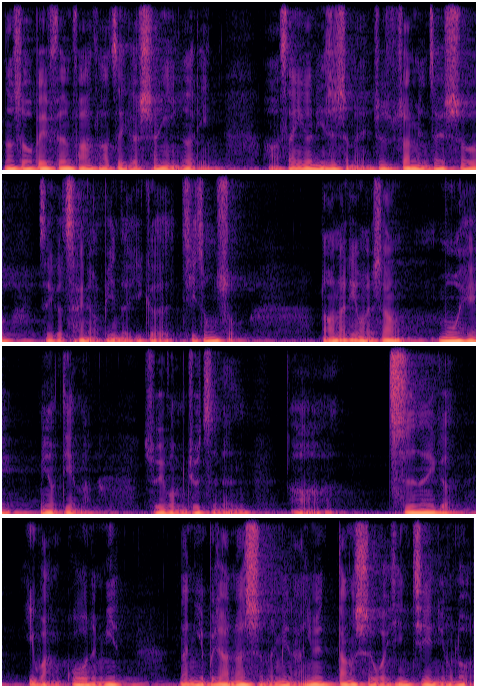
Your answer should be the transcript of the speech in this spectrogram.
那时候被分发到这个三营二零。啊，三营二零是什么呢？就是专门在收这个菜鸟兵的一个集中所。然后那天晚上摸黑，没有电嘛，所以我们就只能啊吃那个一碗锅的面。那你也不晓得那是什么面啊？因为当时我已经戒牛肉了。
